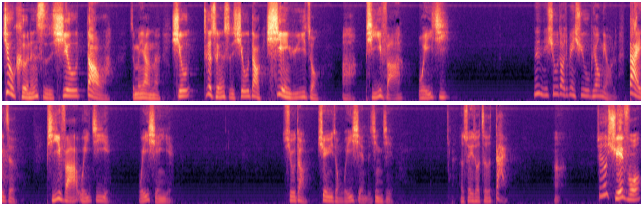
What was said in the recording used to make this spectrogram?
就可能使修道啊，怎么样呢？修这个可能使修道陷于一种啊疲乏危机。那你修道就变虚无缥缈了，带着疲乏危机也，危险也。修道陷于一种危险的境界，所以说则带啊，所以说学佛。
